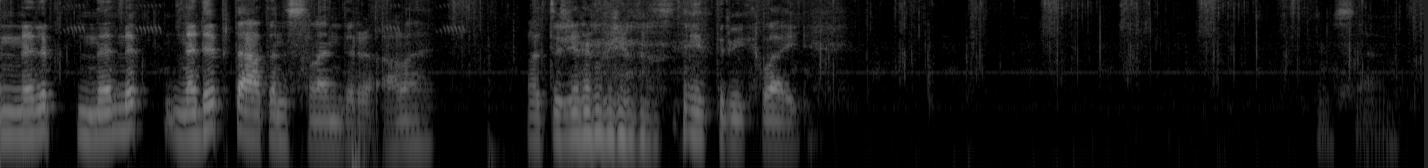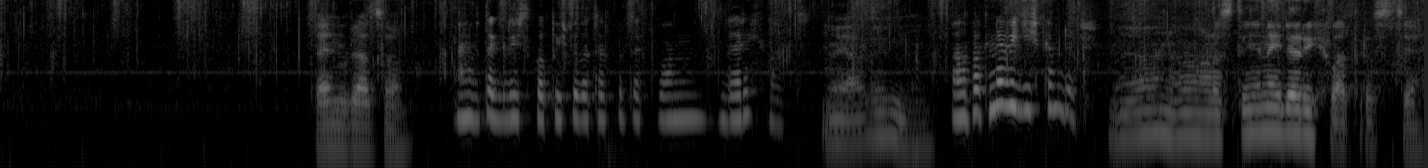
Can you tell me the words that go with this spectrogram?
Nedep, ne, ne, nedeptá ten Slender, ale, ale to, že nemůže prostě jít rychlej. Jsem. To je nuda, co? A tak když sklopíš tu baterku, tak on jde rychle. No já vím, no. Ale pak nevidíš, kam jdeš. No jo, no, ale stejně nejde rychle prostě.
